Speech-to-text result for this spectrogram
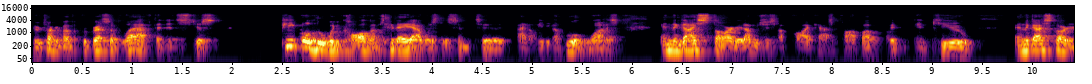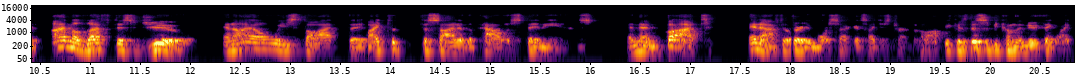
you're talking about the progressive left, and it's just people who would call them today. I was listening to, I don't even know who it was, and the guy started. I was just a podcast pop up in, in Q, and the guy started. I'm a leftist Jew, and I always thought that I took the side of the Palestinians, and then but. And after 30 more seconds, I just turned it off because this has become the new thing. Like,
